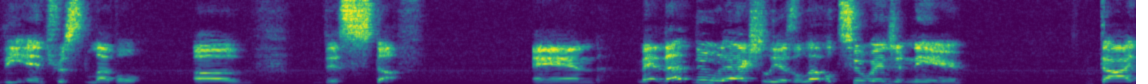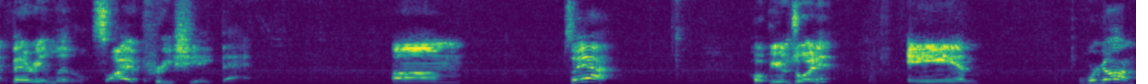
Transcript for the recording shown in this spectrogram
the interest level of this stuff. And man, that dude actually, as a level two engineer, died very little, so I appreciate that. Um, so yeah, hope you enjoyed it, and we're gone.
